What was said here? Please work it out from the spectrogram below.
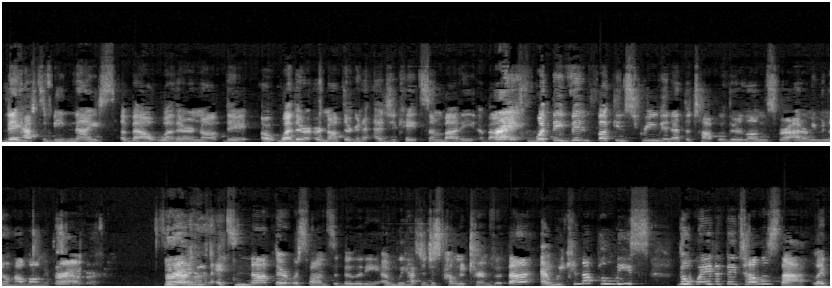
they have to be nice about whether or not they or whether or not they're going to educate somebody about Right. what they've been fucking screaming at the top of their lungs for I don't even know how long it's Forever. you know what I mean? It's not their responsibility, and we have to just come to terms with that. And we cannot police the way that they tell us that. Like,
